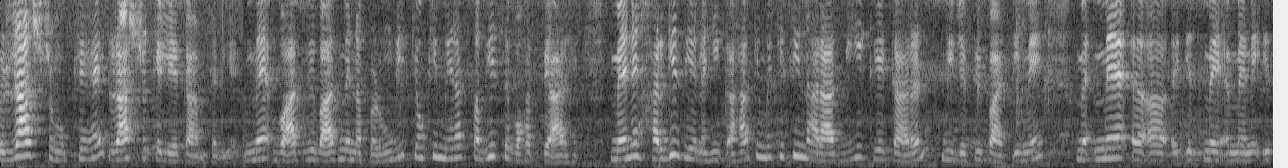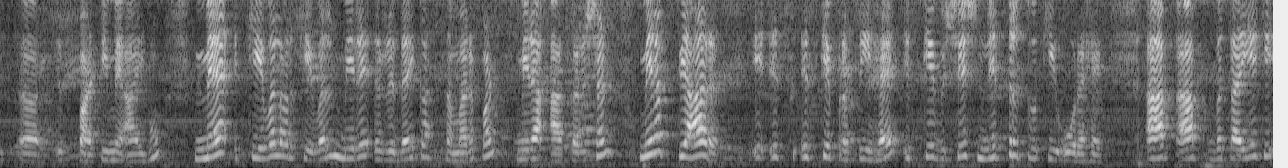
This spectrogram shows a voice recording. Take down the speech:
राष्ट्र मुख्य है राष्ट्र के लिए काम करिए। मैं वाद विवाद में न पढ़ूँगी क्योंकि मेरा सभी से बहुत प्यार है। मैंने हरगिज़ ये नहीं कहा कि मैं किसी नाराज़गी के कारण बीजेपी पार्टी में मैं, मैं इसमें मैंने इस इस पार्टी में आई हूँ। मैं केवल और केवल मेरे हृदय का समर्पण मेरा आकर्षण मेरा प्यार इस, इसके प्रति है, इसके विशेष नेतृत्व की ओर है। आप आप बताइए कि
